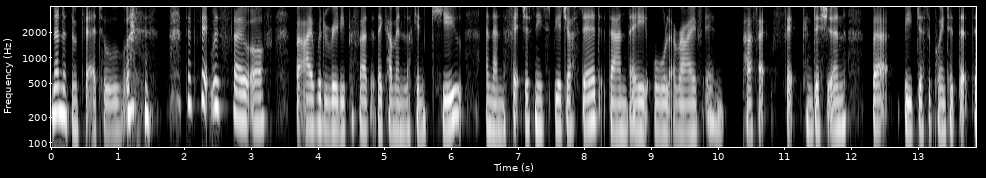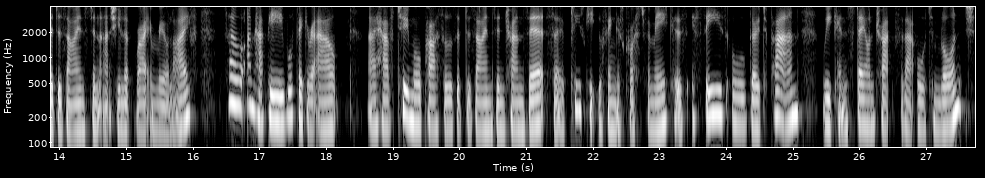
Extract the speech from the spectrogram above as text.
None of them fit at all. the fit was so off, but I would really prefer that they come in looking cute and then the fit just needs to be adjusted. Then they all arrive in perfect fit condition, but be disappointed that the designs didn't actually look right in real life. So I'm happy, we'll figure it out. I have two more parcels of designs in transit, so please keep your fingers crossed for me because if these all go to plan, we can stay on track for that autumn launch.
